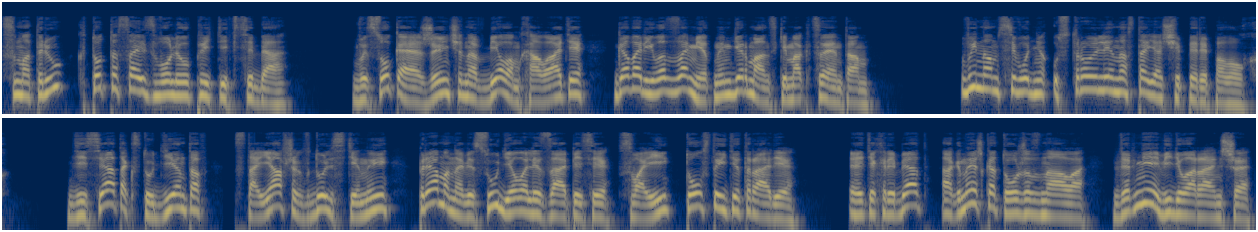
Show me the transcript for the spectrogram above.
Смотрю, кто-то соизволил прийти в себя. Высокая женщина в белом халате говорила с заметным германским акцентом. «Вы нам сегодня устроили настоящий переполох». Десяток студентов стоявших вдоль стены, прямо на весу делали записи, свои толстые тетради. Этих ребят Агнешка тоже знала, вернее видела раньше.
